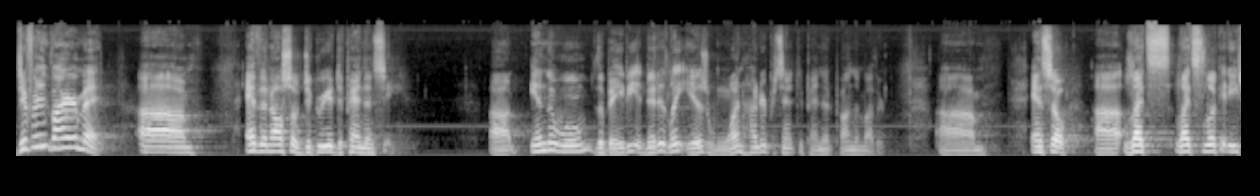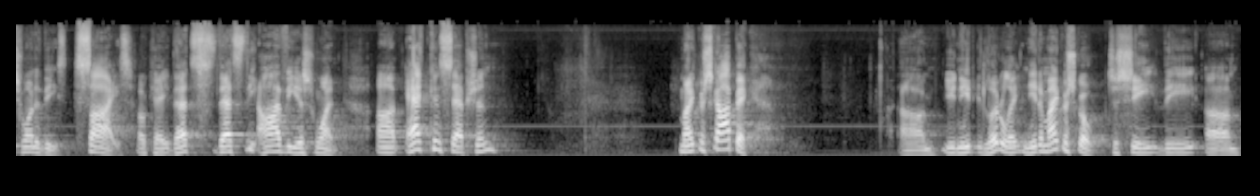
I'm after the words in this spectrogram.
different environment. Um, and then also degree of dependency. Uh, in the womb, the baby, admittedly, is 100% dependent upon the mother. Um, and so uh, let's, let's look at each one of these. Size, okay? That's, that's the obvious one. Uh, at conception, microscopic. Um, you need literally need a microscope to see the um,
